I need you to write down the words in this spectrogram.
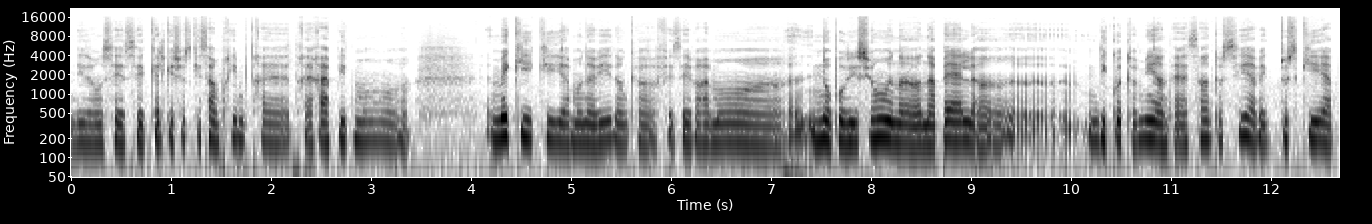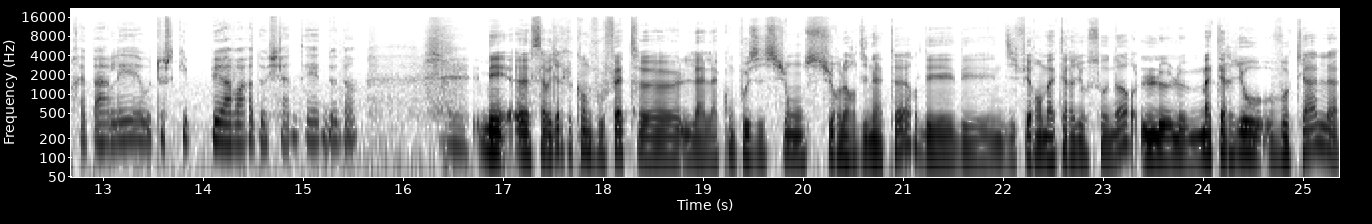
disons, c'est quelque chose qui s'imprime très, très rapidement mais qui, qui, à mon avis, donc, euh, faisait vraiment euh, une opposition, un, appel, une dichotomie intéressante aussi avec tout ce qui est après parler ou tout ce qui peut avoir de chanter dedans. Mais euh, ça veut dire que quand vous faites la, composition sur l'ordinateur des, des, différents matériaux sonores, le, le matériau vocal,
